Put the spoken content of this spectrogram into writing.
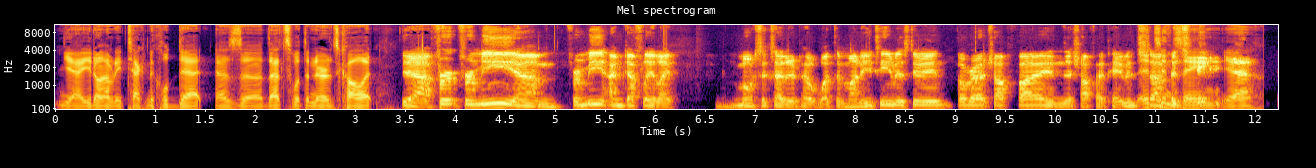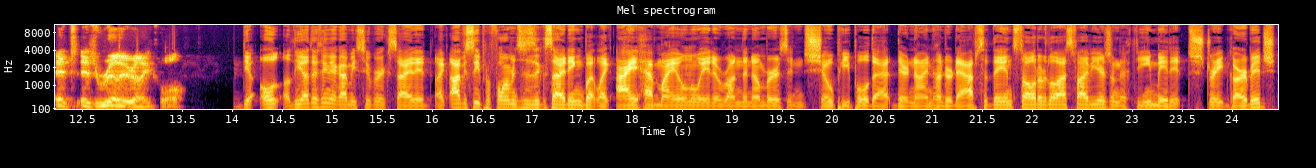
Yeah, you don't have any technical debt, as uh, that's what the nerds call it. Yeah, for for me, um, for me, I'm definitely like most excited about what the money team is doing over at Shopify and the Shopify payment it's stuff. Insane. It's yeah, it's it's really really cool the the other thing that got me super excited, like obviously performance is exciting, but like I have my own way to run the numbers and show people that their 900 apps that they installed over the last five years on their theme made it straight garbage.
